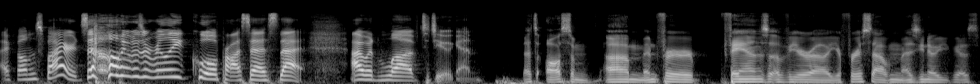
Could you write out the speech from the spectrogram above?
I felt inspired. So it was a really cool process that I would love to do again. That's awesome. Um, and for fans of your uh, your first album, as you know, you guys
